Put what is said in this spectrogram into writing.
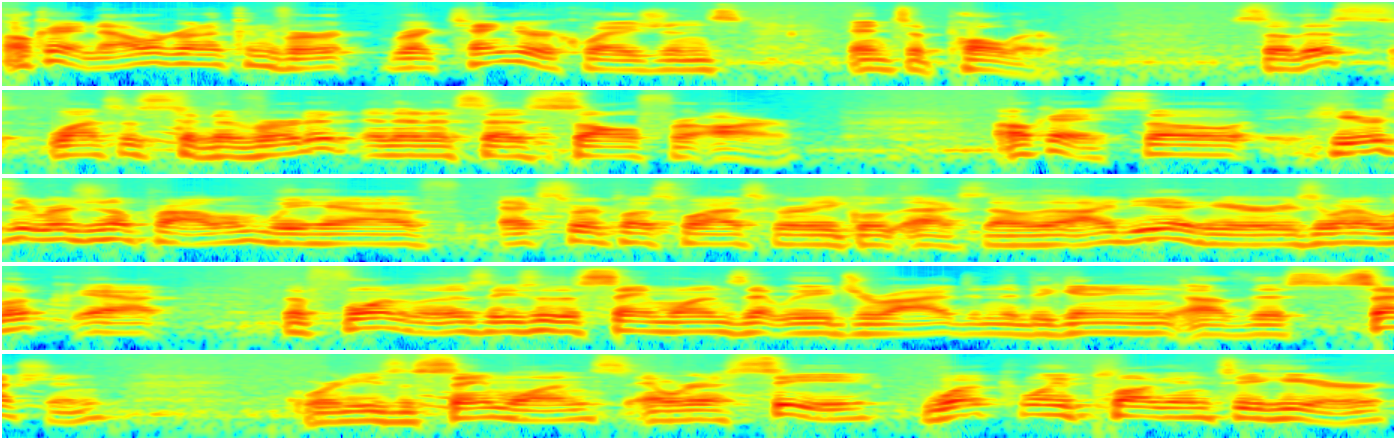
Okay, now we're going to convert rectangular equations into polar. So this wants us to convert it and then it says solve for r. Okay, so here's the original problem. We have x squared plus y squared equals x. Now the idea here is you want to look at the formulas. These are the same ones that we derived in the beginning of this section. We're going to use the same ones and we're going to see what can we plug into here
